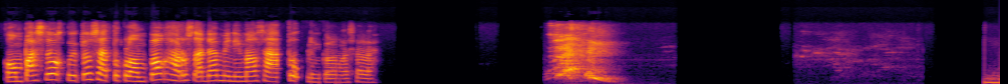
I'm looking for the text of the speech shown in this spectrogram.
Kompas tuh waktu itu satu kelompok harus ada minimal satu nih kalau nggak salah. Hmm.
